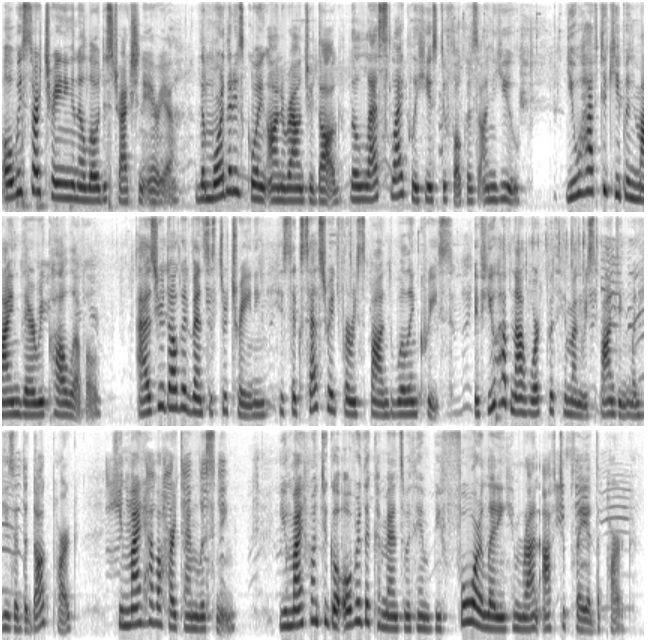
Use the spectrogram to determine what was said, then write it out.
Always start training in a low distraction area. The more that is going on around your dog, the less likely he is to focus on you. You have to keep in mind their recall level. As your dog advances through training, his success rate for respond will increase. If you have not worked with him on responding when he's at the dog park, he might have a hard time listening. You might want to go over the commands with him before letting him run off to play at the park.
